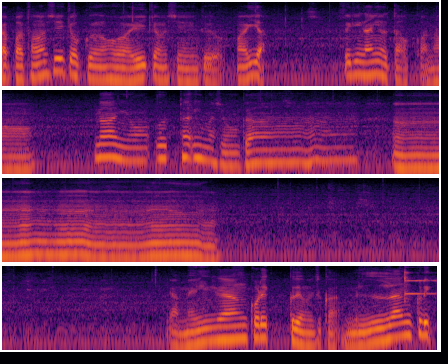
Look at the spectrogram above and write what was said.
やっぱ楽しい曲の方がいいかもしれんけどまあいいや。次何歌おうかな。何を歌いましょうか。うーん。いやメランコリックでもいいか。メランコリック。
